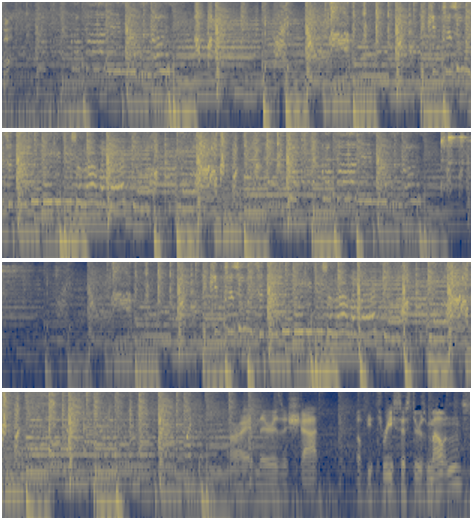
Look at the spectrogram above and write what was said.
That. All right, there is a shot of the Three Sisters Mountains.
